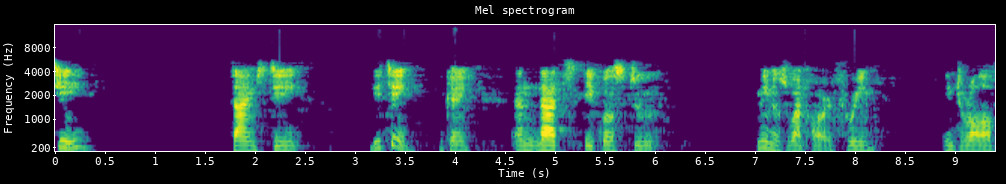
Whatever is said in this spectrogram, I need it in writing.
t times t dt okay? And that equals to minus 1 over 3 integral of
